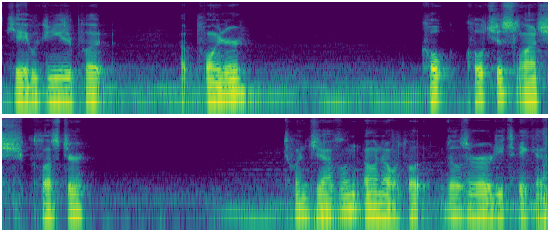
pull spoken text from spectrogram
Okay, we can either put a pointer, Col Colchis launch cluster, twin javelin. Oh no, th those are already taken.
